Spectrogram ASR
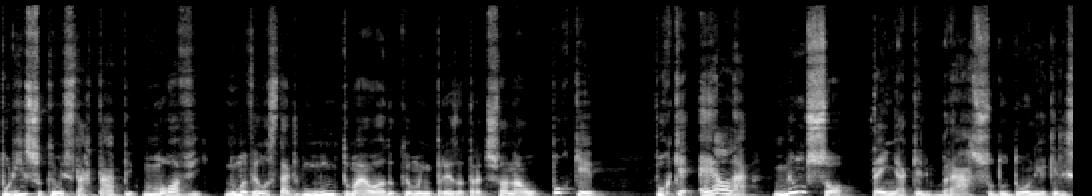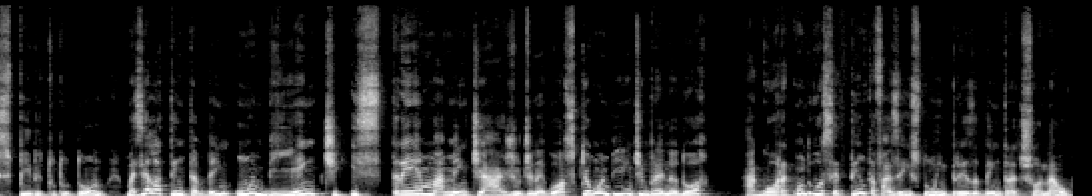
Por isso que uma startup move numa velocidade muito maior do que uma empresa tradicional. Por quê? Porque ela não só tem aquele braço do dono e aquele espírito do dono, mas ela tem também um ambiente extremamente ágil de negócio, que é um ambiente empreendedor. Agora, quando você tenta fazer isso numa empresa bem tradicional,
